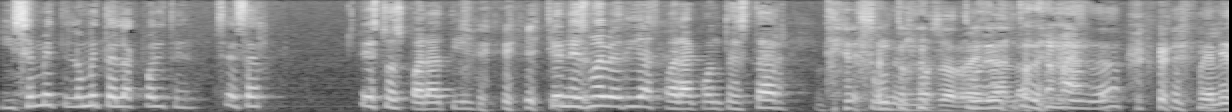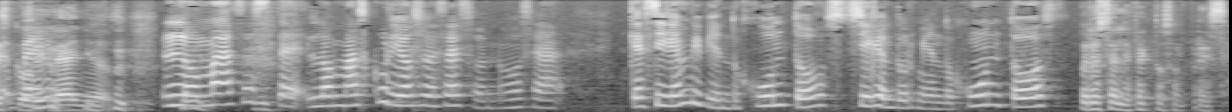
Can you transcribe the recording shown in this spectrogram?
y se mete, lo mete al actuario y dice, César, esto es para ti. Tienes nueve días para contestar Tienes un hermoso tu- regalo. tu demanda. Feliz cumpleaños. Lo más, este, lo más curioso es eso, ¿no? O sea, que siguen viviendo juntos, siguen durmiendo juntos. Pero es el efecto sorpresa.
